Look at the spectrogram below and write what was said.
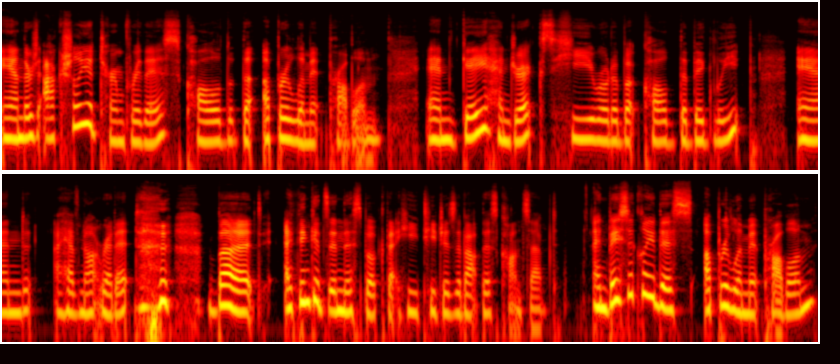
And there's actually a term for this called the upper limit problem. And Gay Hendricks, he wrote a book called The Big Leap. And I have not read it, but I think it's in this book that he teaches about this concept. And basically, this upper limit problem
